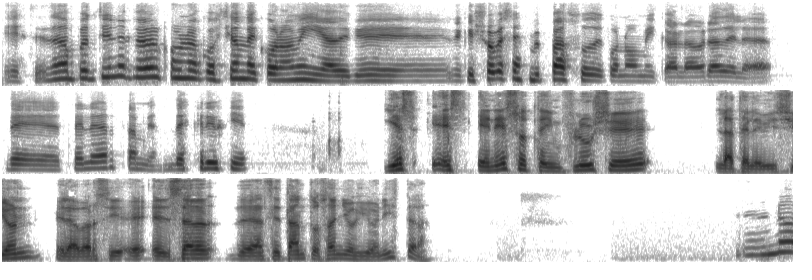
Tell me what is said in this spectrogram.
Este, no, pero tiene que ver con una cuestión de economía, de que, de que yo a veces me paso de económica a la hora de, la, de, de leer también, de escribir. ¿Y es, es en eso te influye la televisión, el, haber, el ser de hace tantos años guionista? No,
